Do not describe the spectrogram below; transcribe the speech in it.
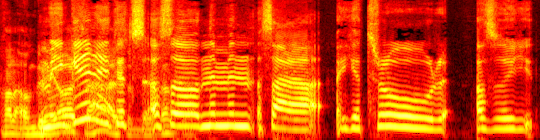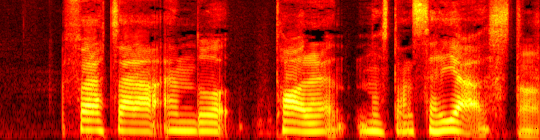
kolla om du men gör så här att så alltså, nej men så här, jag tror, alltså för att så här, ändå ta det någonstans seriöst. Ja.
